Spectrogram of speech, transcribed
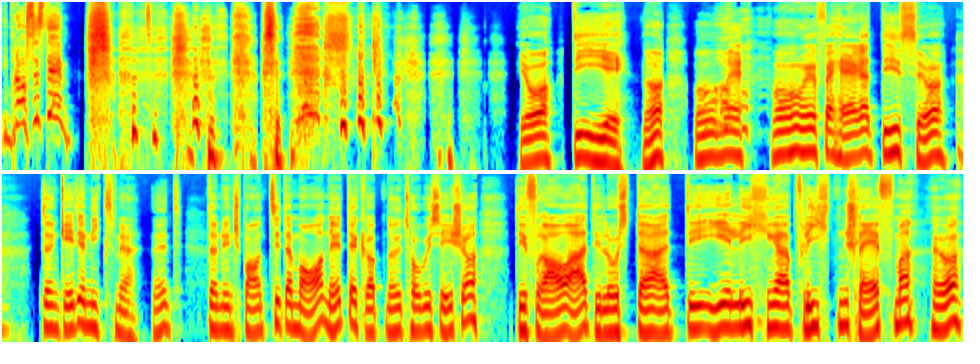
Ich brauche System. ja, die Ehe, ne? wo, man, wo man verheiratet ist, ja, dann geht ja nichts mehr. Nicht? Dann entspannt sich der Mann nicht, der glaubt, na, jetzt habe ich es eh schon. Die Frau auch, die lässt da die ehelichen Pflichten schleifen, ja.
